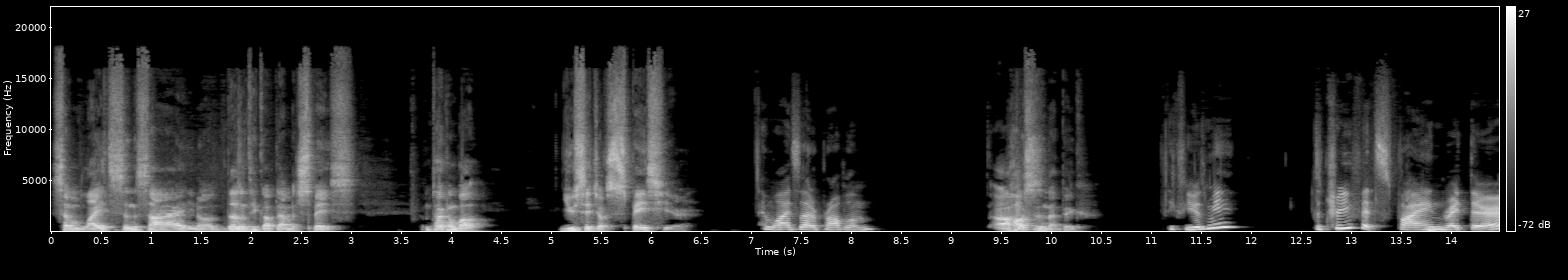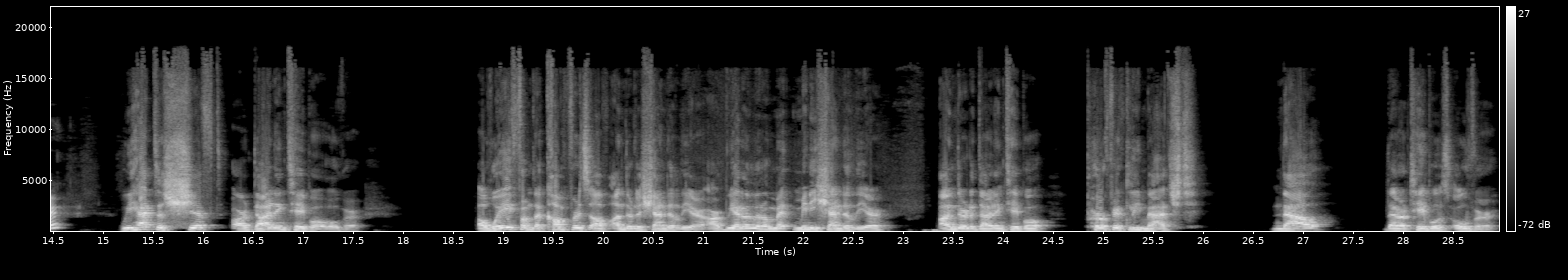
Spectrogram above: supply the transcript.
some lights in the side. You know, it doesn't take up that much space. I'm talking about usage of space here. And why is that a problem? Our house isn't that big. Excuse me? The tree fits fine right there. We had to shift our dining table over away from the comforts of under the chandelier. Our, we had a little mini chandelier under the dining table. perfectly matched. Now that our table is over,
